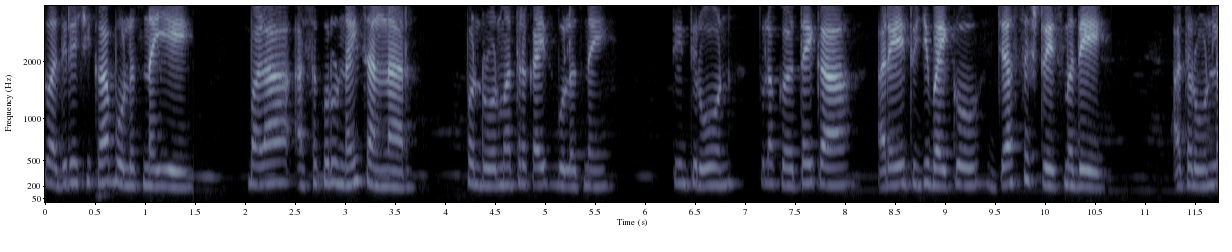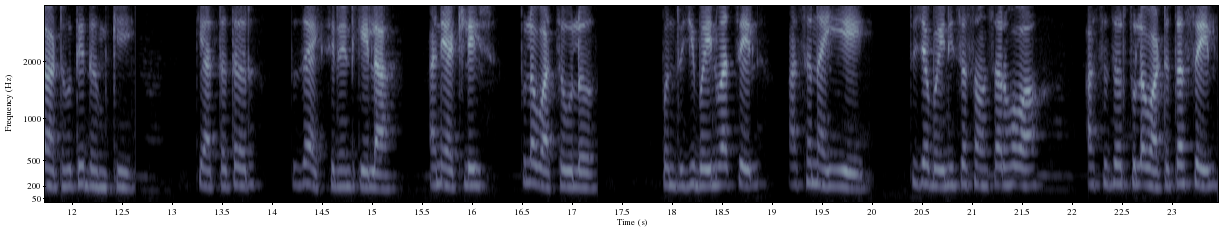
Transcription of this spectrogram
तू आदिराशी का बोलत नाही आहे बाळा असं करून नाही चालणार. पण रोहन मात्र काहीच बोलत नाही. ती म्हणते रोहन तुला कळतंय का? अरे तुझी बायको जास्त स्ट्रेसमध्ये. आता रोहनला आठवते धमकी की आता तर तुझा ॲक्सिडेंट केला. आणि ॲटलिस्ट तुला वाचवलं. पण तुझी बहीण वाचेल असं नाही आहे तुझ्या बहिणीचा संसार व्हावा असं जर तुला वाटत असेल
